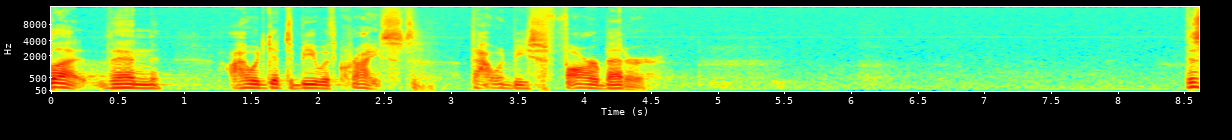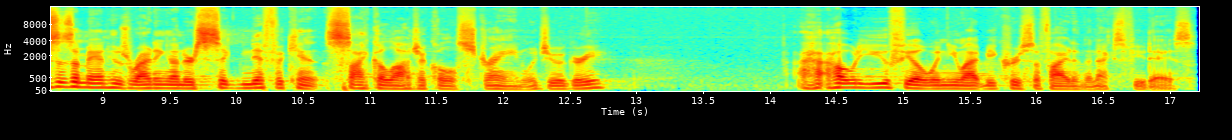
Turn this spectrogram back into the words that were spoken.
But then I would get to be with Christ. That would be far better. This is a man who's writing under significant psychological strain. Would you agree? How do you feel when you might be crucified in the next few days?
